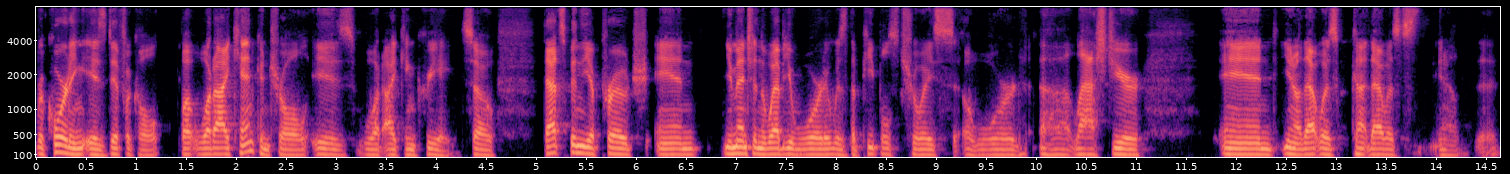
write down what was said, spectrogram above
recording is difficult, but what I can control is what I can create. So that's been the approach and you mentioned the Webby Award. It was the People's Choice Award uh, last year, and you know that was kind of, that was you know an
